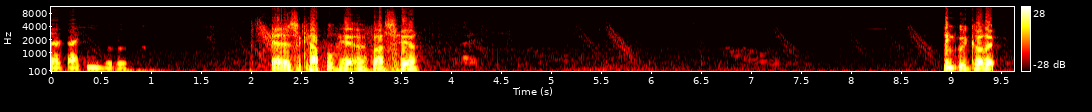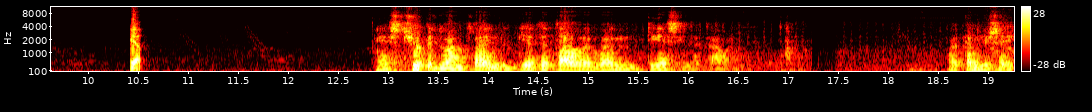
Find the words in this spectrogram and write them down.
They're attacking Buruk. Yeah, there's a couple here of us here. I think we got it. Yeah. A stupid one trying to get the tower when TSing the tower. What can you say?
